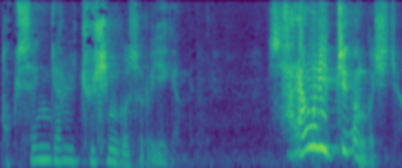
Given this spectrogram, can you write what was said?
독생자를 주신 것으로 얘기합니다. 사랑을 입증한 것이죠.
